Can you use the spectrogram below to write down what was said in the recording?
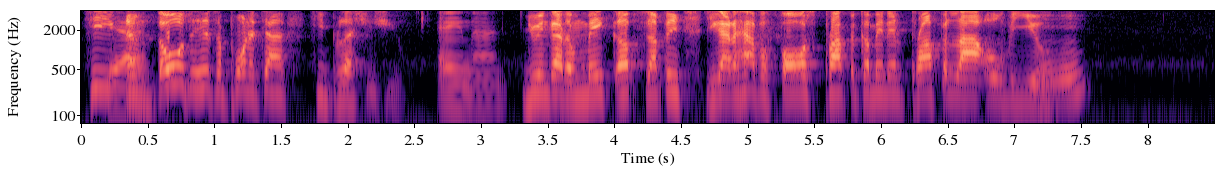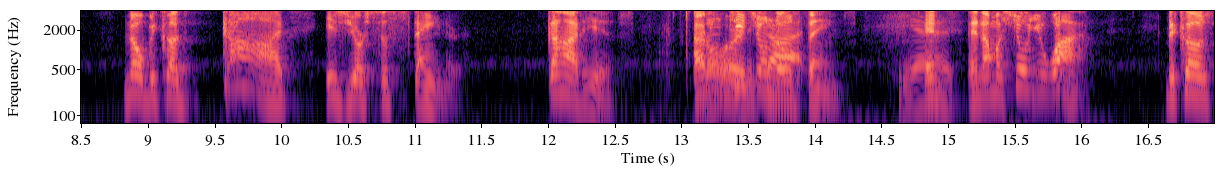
He and those are His appointed time. He blesses you. Amen. You ain't got to make up something. You got to have a false prophet come in and prophet lie over you. Mm-hmm. No, because God is your sustainer. God is. I don't teach to on those things. Yes. and I'm going to show you why. Because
